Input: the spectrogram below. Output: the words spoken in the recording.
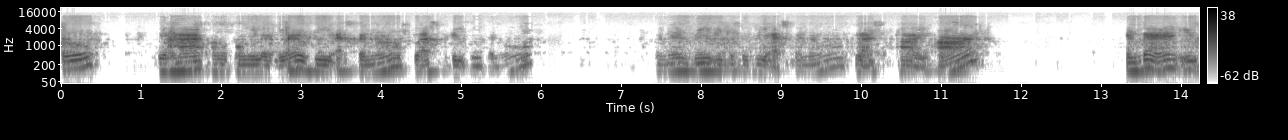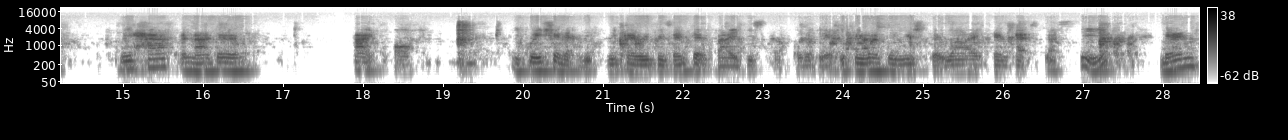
So we have our formula here, V external plus V internal. And then V equals to V external plus IR. And then if we have another type of equation that we, we can represent it by this over here. If we want to use the y and x plus c, then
